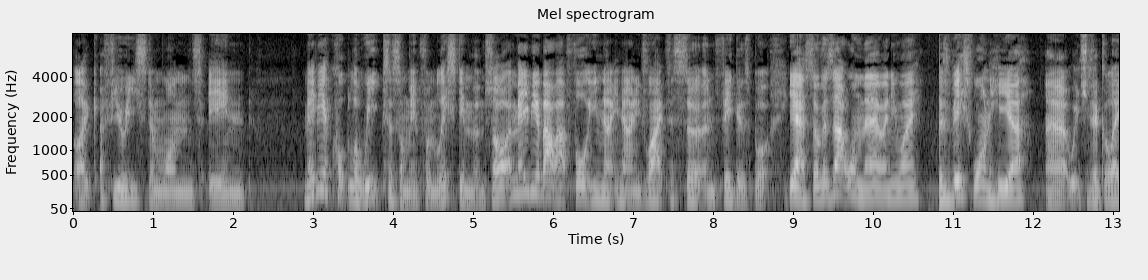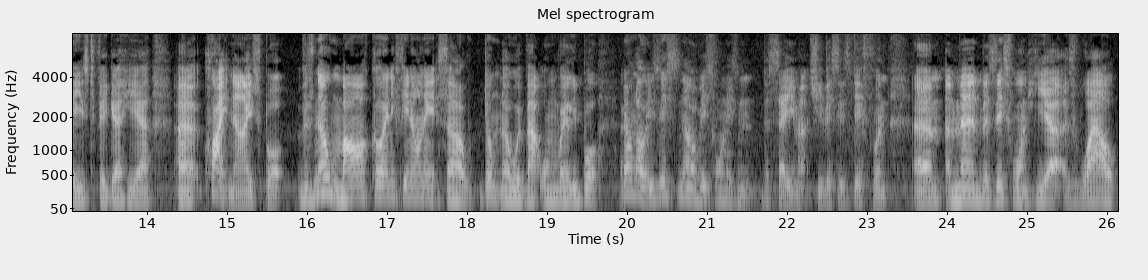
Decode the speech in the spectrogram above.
like a few Eastern ones in maybe a couple of weeks or something from listing them. So uh, maybe about at fourteen ninety nine is right for certain figures. But yeah, so there's that one there anyway. There's this one here, uh, which is a glazed figure here. Uh, quite nice, but there's no mark or anything on it, so don't know with that one really. But I don't know, is this, no, this one isn't the same actually, this is different. Um, and then there's this one here as well.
